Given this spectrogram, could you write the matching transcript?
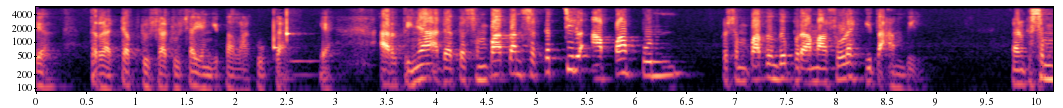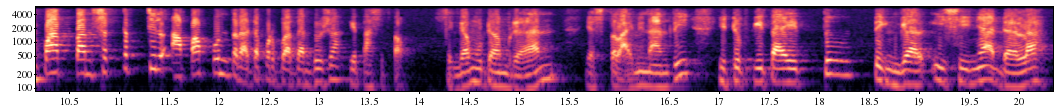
ya terhadap dosa-dosa yang kita lakukan. Ya, artinya ada kesempatan sekecil apa pun Kesempatan untuk beramal soleh kita ambil. Dan kesempatan sekecil apa pun terhadap perbuatan dosa kita stop. Sehingga mudah-mudahan ya setelah ini nanti hidup kita itu tinggal isinya adalah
